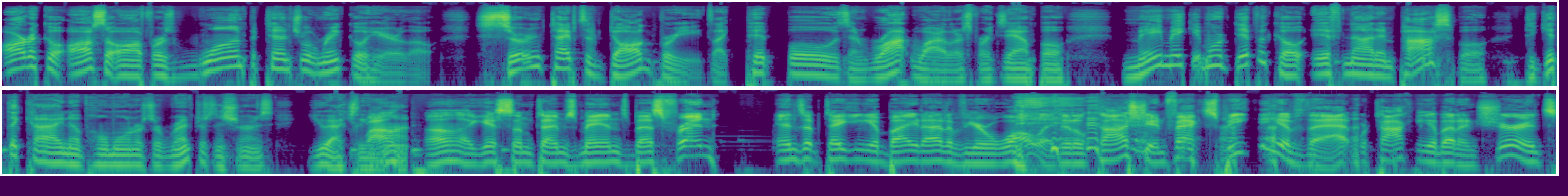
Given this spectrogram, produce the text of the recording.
article also offers one potential wrinkle here, though. Certain types of dog breeds, like pit bulls and Rottweilers, for example, may make it more difficult, if not impossible, to get the kind of homeowners or renters insurance you actually wow. want. Well, I guess sometimes man's best friend ends up taking a bite out of your wallet. It'll cost you. In fact, speaking of that, we're talking about insurance.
